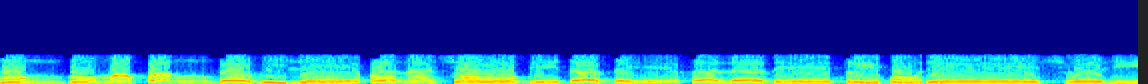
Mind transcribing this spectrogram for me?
कुङ्कुमपङ्गविलेपनशोभिददेहलदे त्रिपुरेश्वरी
